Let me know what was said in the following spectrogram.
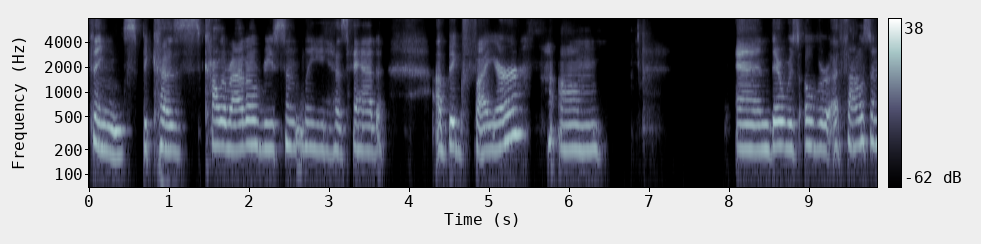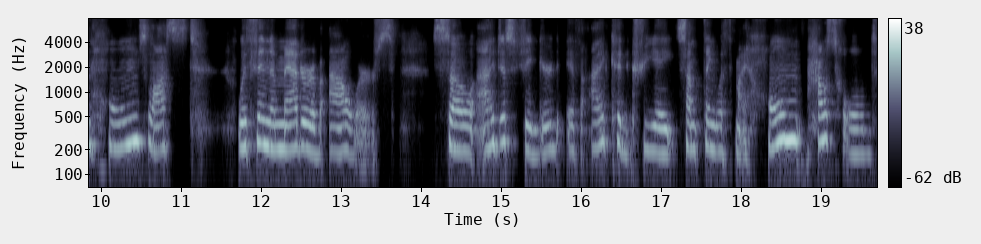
things because Colorado recently has had a big fire. Um, and there was over a thousand homes lost within a matter of hours. So I just figured if I could create something with my home household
